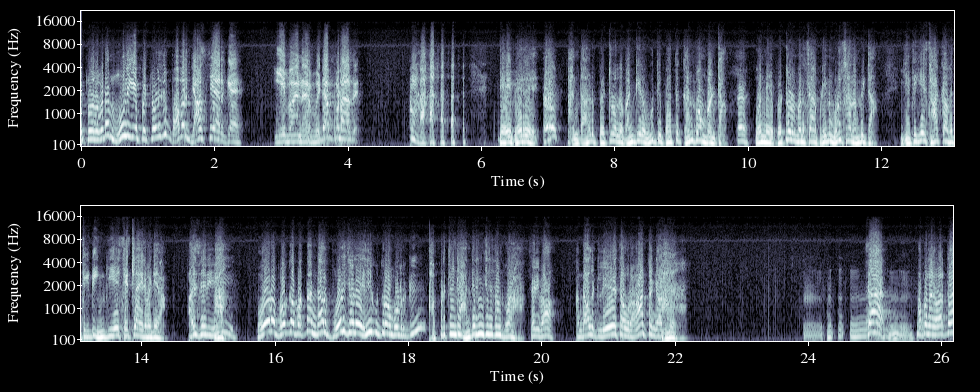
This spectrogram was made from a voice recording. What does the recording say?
பெட்ரோலை விட மூலிகை பெட்ரோலுக்கு பவர் ஜாஸ்தியா இருக்க. இவனை விடப்படாது. அந்த ஆளு பெட்ரோல வண்டியில ஊத்தி பார்த்து கன்ஃபார்ம் பண்ணிட்டான். ஆ. உன்னை பெட்ரோல் மனுஷன் அப்படின்னு முழுசா நம்பிட்டான். இதையே சாக்கா வச்சுக்கிட்டு இங்கேயே செட்டில் ஆயிட வேண்டியதான். அது சரி. போற போக்க பார்த்தா அந்த ஆள் போலீஸ் வேலை எழுதி குத்துருவான் போல இருக்கு. அப்படித்தாண்டா அந்த ரேஞ்சில தான் போறான். சரி வா. அந்த ஆளுக்கு லேசா ஒரு ஆட்டம் காட்டு. சார் அப்ப நாங்க வரட்டா.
